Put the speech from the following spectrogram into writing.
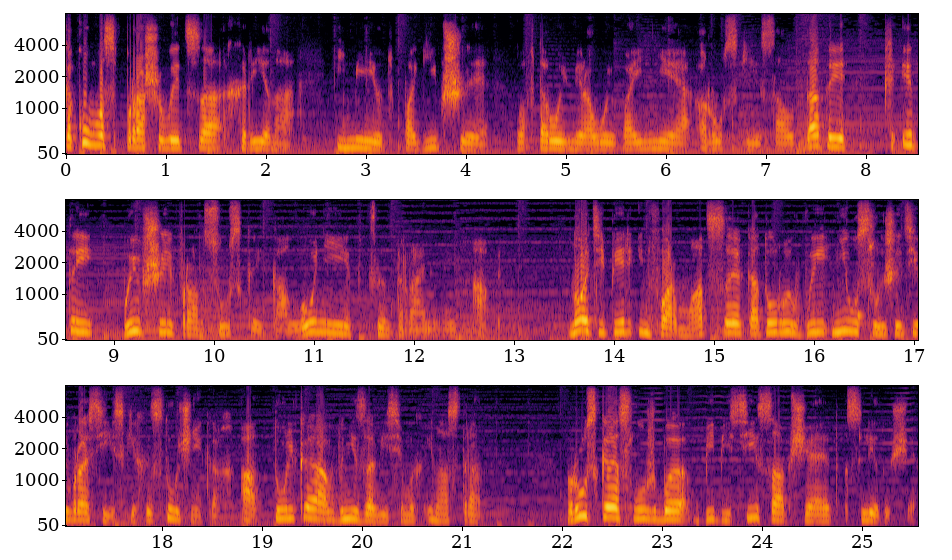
Какого, спрашивается, хрена имеют погибшие во Второй мировой войне русские солдаты к этой бывшей французской колонии в Центральной Африке. Ну а теперь информация, которую вы не услышите в российских источниках, а только в независимых иностранных. Русская служба BBC сообщает следующее.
